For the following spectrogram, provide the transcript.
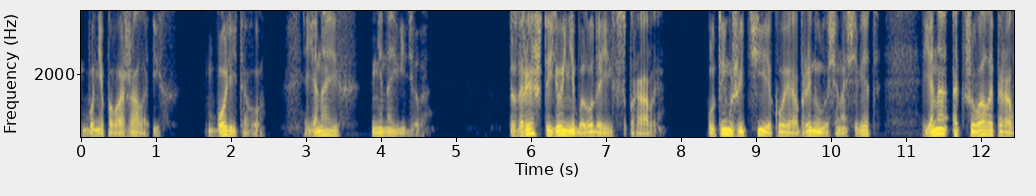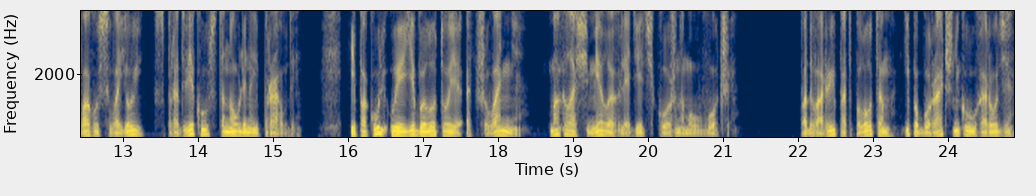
бо не паважала іх. Болей таго яна іх ненавідзела. Зрэшты ёй не было да іх справы. У тым жыцці якое абрынулася на свет яна адчувала перавагу сваёй спрадвеку установленай праўды. І пакуль у яе было тое адчуванне магла смела глядзець кожнаму ў вочы. Па двары под плотам і па бурачніку ў гародзе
